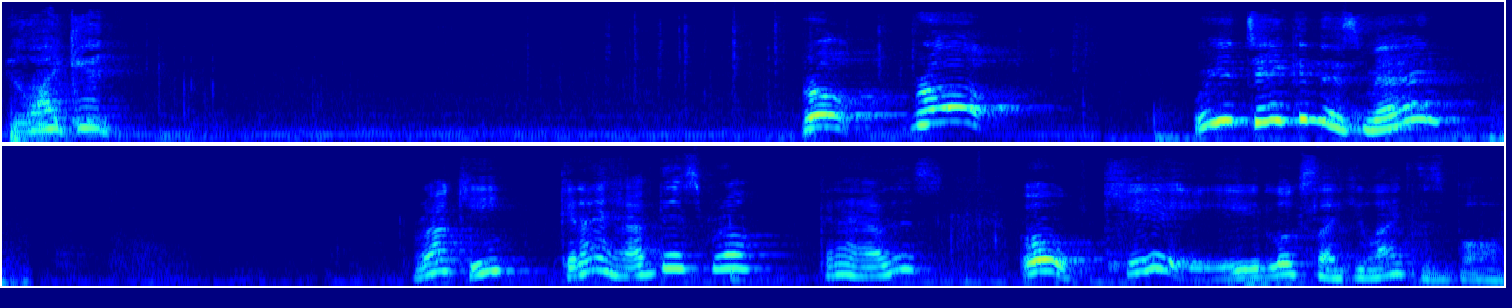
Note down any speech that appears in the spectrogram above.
You like it? Bro, bro! Where you taking this, man? Rocky, can I have this, bro? Can I have this? Okay, it looks like you like this ball.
